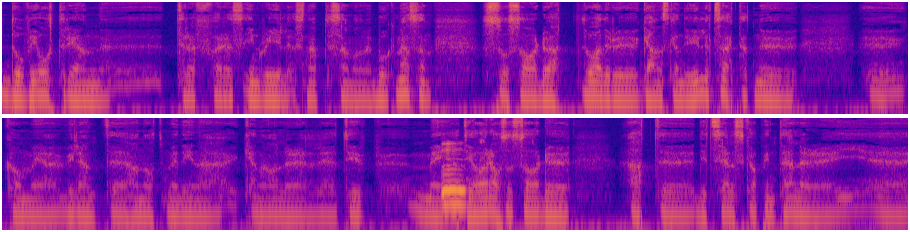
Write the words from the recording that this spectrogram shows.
då vi återigen träffades in real snabbt i samband med bokmässan så sa du att då hade du ganska nyligt sagt att nu kommer jag, vill jag inte ha något med dina kanaler eller typ mig mm. att göra och så sa du att uh, ditt sällskap inte heller uh,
